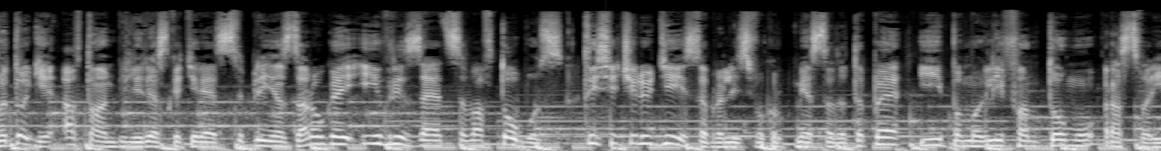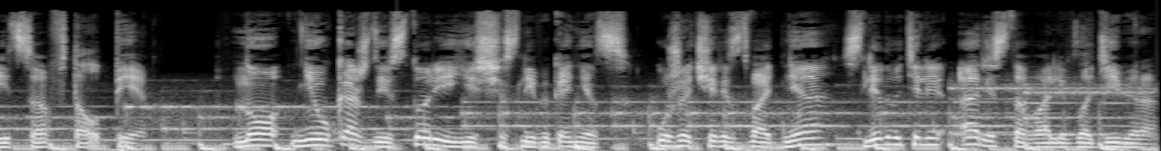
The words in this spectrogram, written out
В итоге автомобиль резко теряет сцепление с дорогой и врезается в автобус. Тысячи людей собрались вокруг места ДТП и помогли фантому раствориться в толпе. Но не у каждой истории есть счастливый конец. Уже через два дня следователи арестовали Владимира.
